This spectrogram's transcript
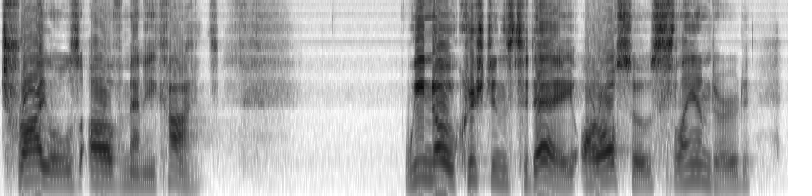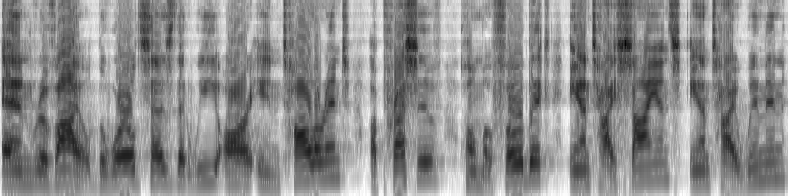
trials of many kinds. We know Christians today are also slandered and reviled. The world says that we are intolerant, oppressive, homophobic, anti science, anti women,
